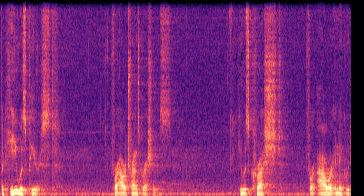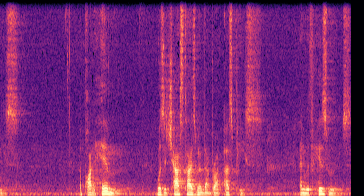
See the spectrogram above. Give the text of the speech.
But he was pierced for our transgressions, he was crushed for our iniquities. Upon him was a chastisement that brought us peace, and with his wounds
